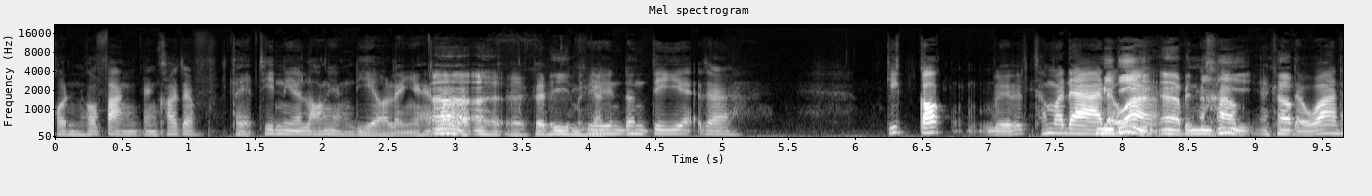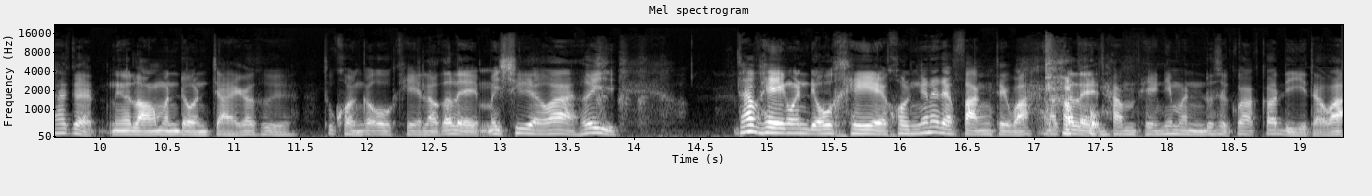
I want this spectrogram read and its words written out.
คนเขาฟังกันเขาจะเสพที่เนื้อร้องอย่างเดียวอะไรเงี้ยอ่าว่าแบบเออเออเคยได้ยินเหมือนคืกัอนดนตรีอาจจะกิ๊กก๊อกหรือธรรมดามีแต่ดีว่าอ่าเป็นมีครัดีบนะครับแต่ว่าถ้าเกิดเนื้อร้องมันโดนใจก็คือ ทุกคนก็โอเค เราก็เลยไม่เชื่อว่า เฮ้ย ถ้าเพลงมันโอเค คนก็น่าจะฟังแต่วะแล้วก็เลยผมทำเพลงที่มันรู้สึกว่าก็ดีแต่ว่า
